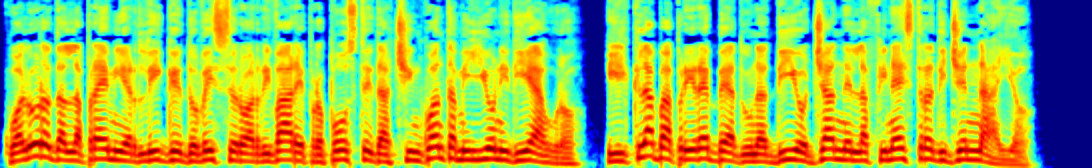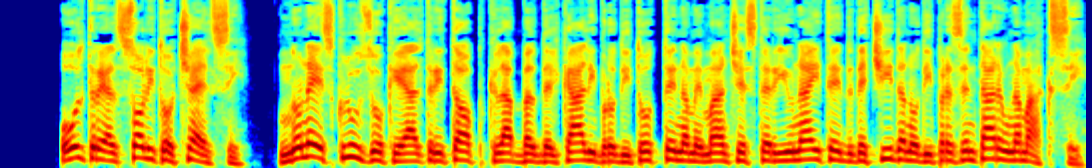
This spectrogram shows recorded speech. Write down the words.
Qualora dalla Premier League dovessero arrivare proposte da 50 milioni di euro, il club aprirebbe ad un addio già nella finestra di gennaio. Oltre al solito Chelsea, non è escluso che altri top club del calibro di Tottenham e Manchester United decidano di presentare una maxi,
